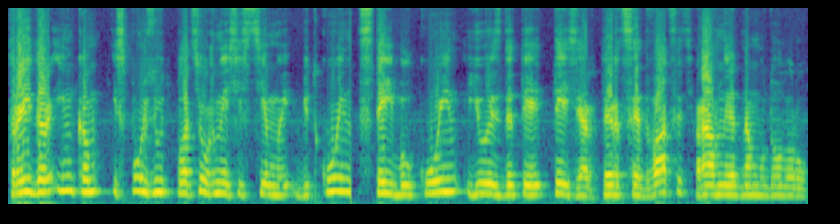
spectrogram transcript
Trader Income использует платежные системы Bitcoin, Stablecoin, USDT Tether TRC20, равные 1 доллару,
